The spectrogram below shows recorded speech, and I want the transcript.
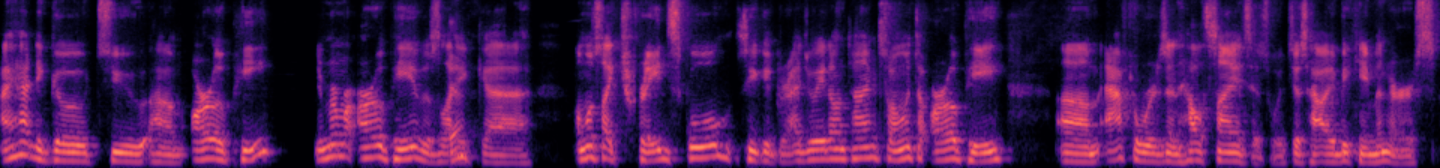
I had to go to um, ROP. You remember ROP? It was like yeah. uh, almost like trade school, so you could graduate on time. So I went to ROP um, afterwards in health sciences, which is how I became a nurse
